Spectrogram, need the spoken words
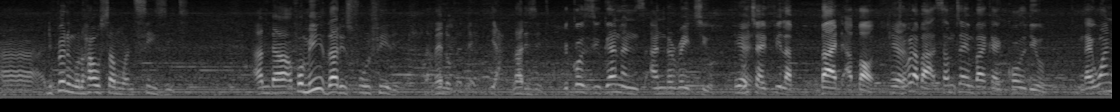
uh, depending on how someone sees it. And uh, for me, that is fulfilling at the end of the day. Yeah, that is it. because Ugandans underrate you, Yeah. which I feel bad about. Yeah. So what some time back I called you, and I want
